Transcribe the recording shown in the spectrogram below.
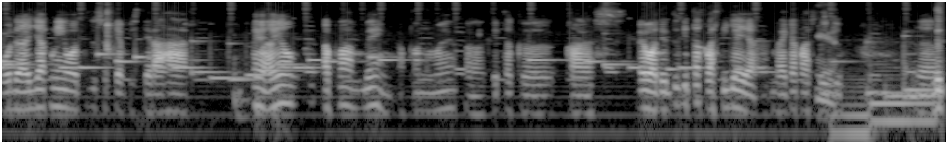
gua udah ajak nih waktu itu setiap istirahat. Eh ayo apa beng apa namanya eh, kita ke kelas eh waktu itu kita kelas 3 ya mereka kelas Iya. 7 itu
